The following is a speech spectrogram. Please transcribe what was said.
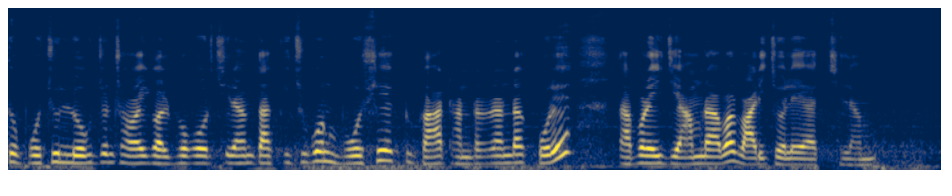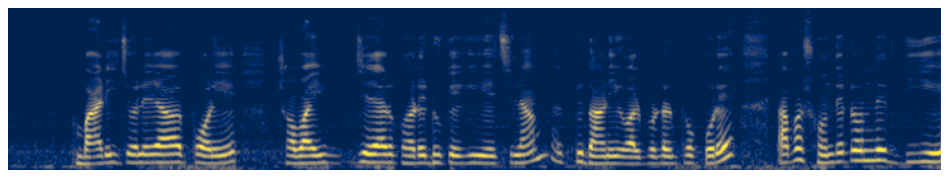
তো প্রচুর লোকজন, সবাই গল্প করছিলাম। তা কিছুক্ষণ বসে একটু গা ঠান্ডা ঠান্ডা করে তারপরে এই যে আমরা আবার বাড়ি চলে যাচ্ছিলাম। বাড়ি চলে যাওয়ার পরে সবাই যে যার ঘরে ঢুকে গিয়েছিলাম, একটু দাঁড়িয়ে গল্প টল্প করে তারপর সন্ধে টন্ধে দিয়ে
